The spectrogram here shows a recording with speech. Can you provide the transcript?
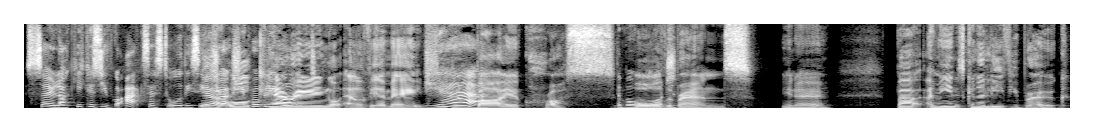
so lucky because you've got access to all these things you Yeah, actually or probably want. Kering or LVMH, yeah. you can buy across The all the brands, you know. But I mean, it's gonna leave you broke.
